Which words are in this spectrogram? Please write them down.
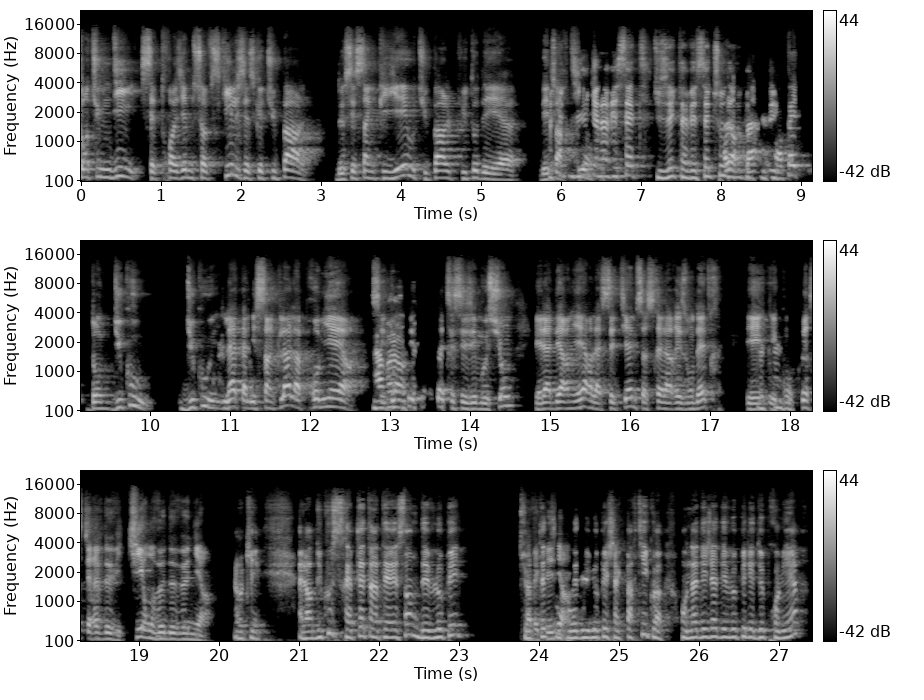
quand tu me dis cette troisième soft skill, c'est ce que tu parles de ces cinq piliers ou tu parles plutôt des, euh, des Parce parties. Tu disais qu'il y en avait sept. Tu disais que tu avais sept choses Alors, à bah, En fait, donc du coup, du coup, là, tu as les cinq là. La première, ah, c'est ah, voilà. ses émotions. Et la dernière, la septième, ça serait la raison d'être et, et, construire ses rêves de vie. Qui on veut devenir? Ok. Alors du coup, ce serait peut-être intéressant de développer. Tu Avec plaisir. On développer chaque partie. Quoi. On a déjà développé les deux premières.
